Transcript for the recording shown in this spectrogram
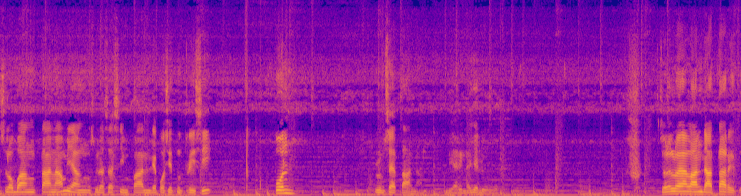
terus lubang tanam yang sudah saya simpan deposit nutrisi pun belum saya tanam. Biarin aja dulu. Kecuali lahan datar itu.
